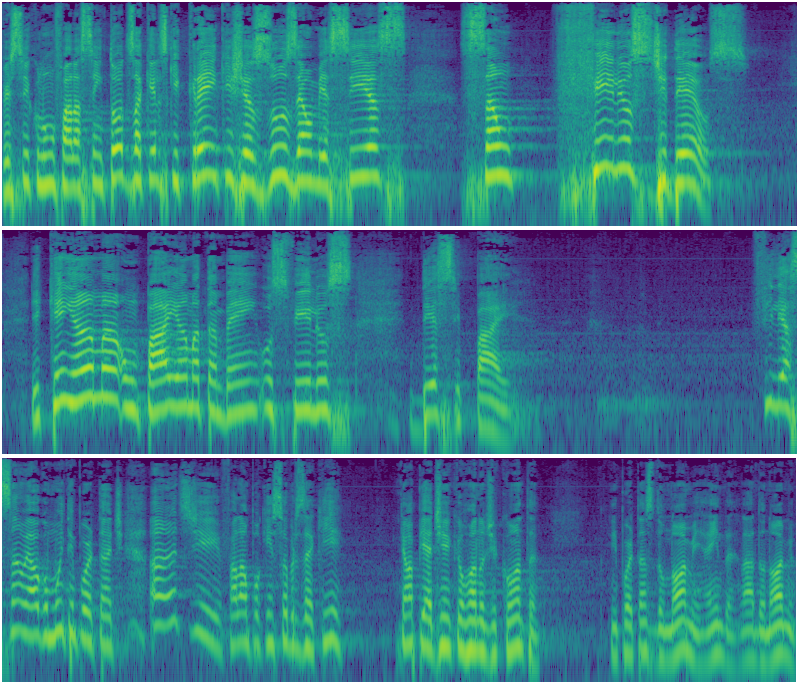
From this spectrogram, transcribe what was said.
versículo 1 fala assim: Todos aqueles que creem que Jesus é o Messias são filhos de Deus. E quem ama um pai, ama também os filhos desse pai. Filiação é algo muito importante. Ah, antes de falar um pouquinho sobre isso aqui, tem uma piadinha que o Ronald conta, importância do nome ainda, lá do nome.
